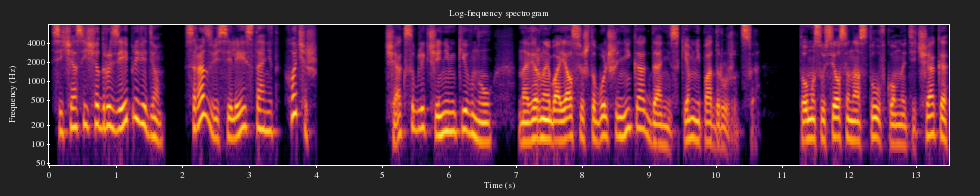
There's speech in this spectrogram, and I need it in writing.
«Сейчас еще друзей приведем. Сразу веселее станет. Хочешь?» Чак с облегчением кивнул. Наверное, боялся, что больше никогда ни с кем не подружится. Томас уселся на стул в комнате Чака,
